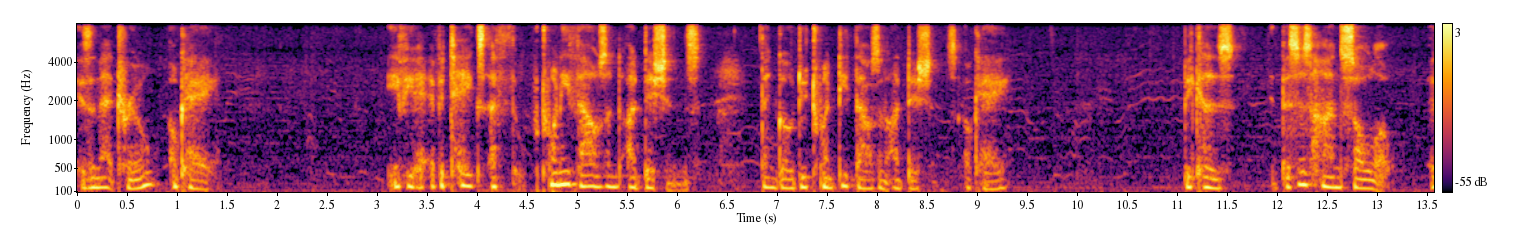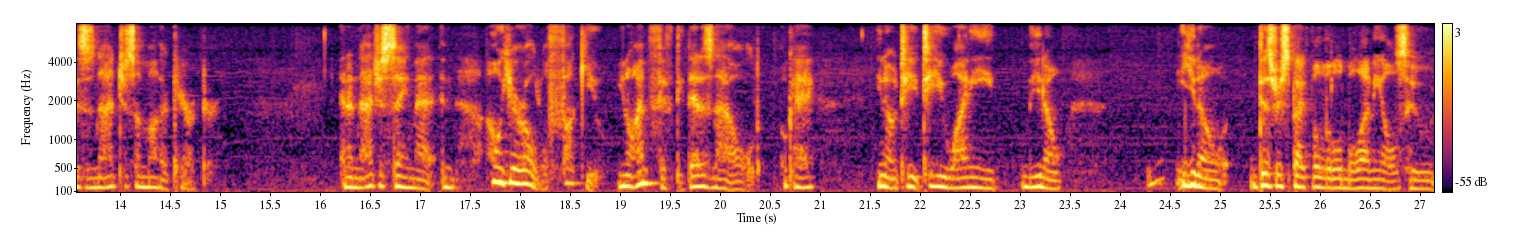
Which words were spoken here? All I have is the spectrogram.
Isn't that true? Okay. If you if it takes a th- 20,000 auditions, then go do 20,000 auditions, okay? Because this is Han Solo. This is not just some other character. And I'm not just saying that, and oh, you're old. Well, fuck you. You know, I'm 50. That is not old, okay? You know, to, to you whiny, you know, you know, disrespectful little millennials who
